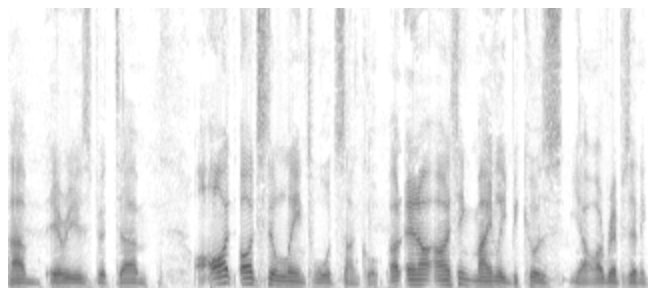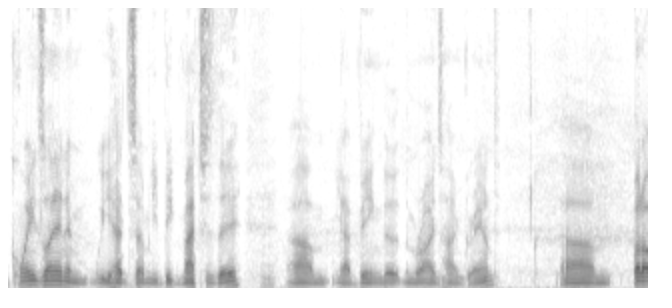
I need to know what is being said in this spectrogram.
um, areas, but um, I'd, I'd still lean towards Suncorp, Uh, and I, I think mainly because you know I represented Queensland and we had so many big matches there, um, you know, being the the Maroons' home ground. Um, but I,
